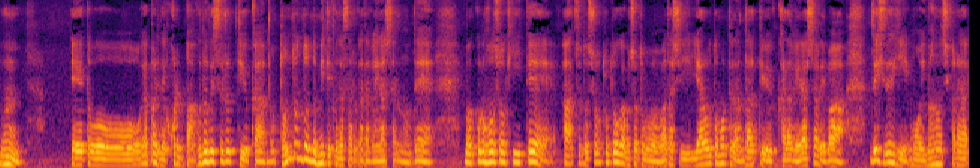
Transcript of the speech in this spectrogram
うん。えっ、と、やっぱりね、これバグ伸びするっていうか、もうどんどんどんどん見てくださる方がいらっしゃるので、まあ、この放送を聞いて、あ、ちょっとショート動画もちょっと私やろうと思ってたんだっていう方がいらっしゃれば、ぜひぜひもう今のうちから、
